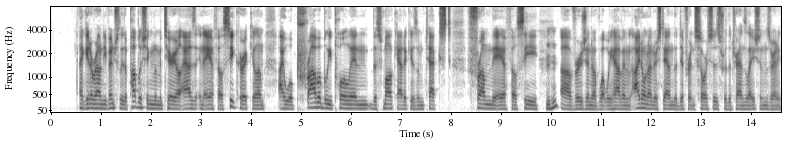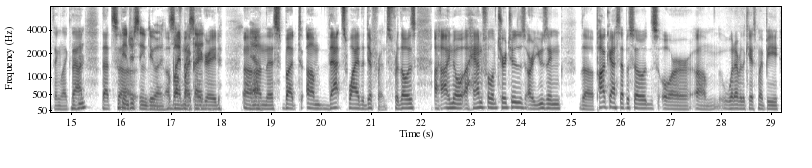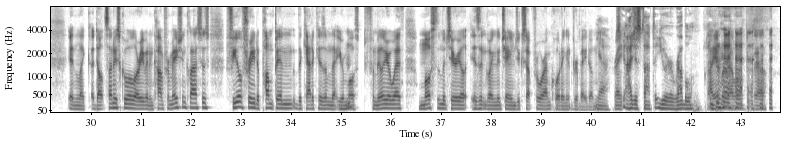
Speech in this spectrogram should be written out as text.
I get around eventually to publishing the material as an AFLC curriculum, I will probably pull in the small catechism text from the AFLC Mm-hmm. uh, version of what we have. And I don't understand the different sources for the translations or anything like that. That's Mm-hmm. be uh, interesting to do a above side my pay grade uh, Yeah. on this, but um, that's why the difference. For those, I know a handful of churches are using the podcast episodes or um, whatever the case might be in like adult Sunday school or even in confirmation classes, feel free to pump in the catechism that you're most familiar with. Most of the material isn't going to change except for where I'm quoting it verbatim. Yeah, right. I just thought that you were a rebel. I am a rebel. Yeah.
